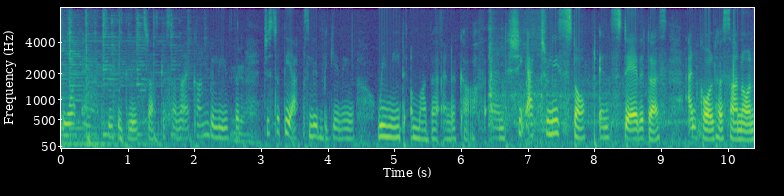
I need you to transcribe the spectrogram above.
What absolutely great start, Prasanna. I can't believe that Yeah. just at the absolute beginning, we meet a mother and a calf, and she actually stopped and stared at us and called her son on.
